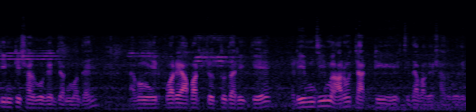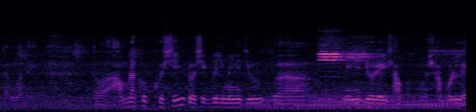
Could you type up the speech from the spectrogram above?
তিনটি শাবকের জন্ম দেয় এবং এরপরে আবার চোদ্দ তারিখে রিমঝিম আরও চারটি চিতাবাঘের শাবকের জন্ম দেয়। তো আমরা খুব খুশি, রসিক বিল মিনিজু মিনিজুর এই সাফল্যে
